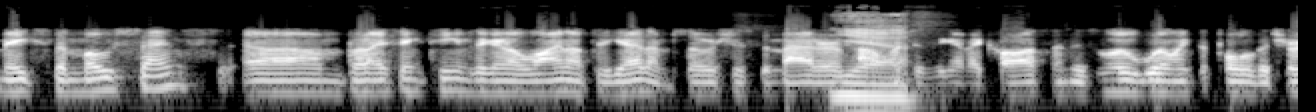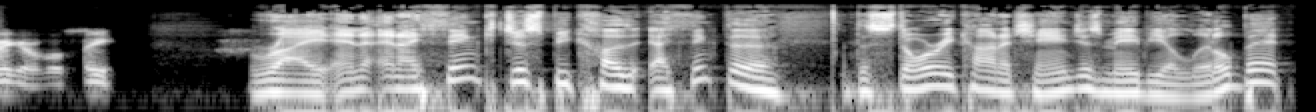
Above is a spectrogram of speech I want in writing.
makes the most sense. Um, but I think teams are going to line up to get him. So it's just a matter of yeah. how much is it going to cost, and is Lou willing to pull the trigger? We'll see. Right, and and I think just because I think the the story kind of changes maybe a little bit.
